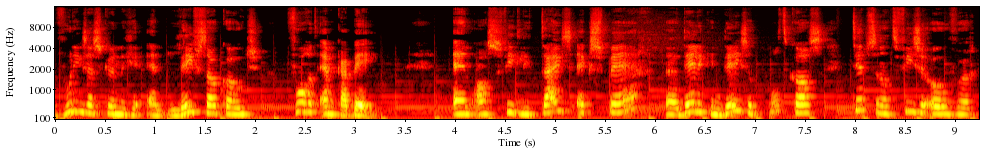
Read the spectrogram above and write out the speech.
voedingsdeskundige en leefstijlcoach voor het MKB. En als vitaliteitsexpert uh, deel ik in deze podcast tips en adviezen over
